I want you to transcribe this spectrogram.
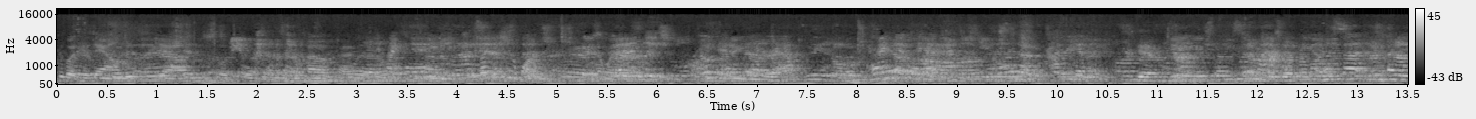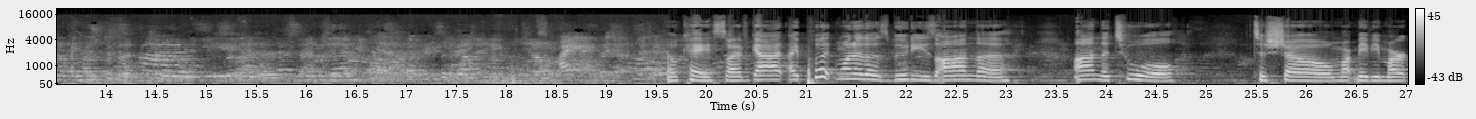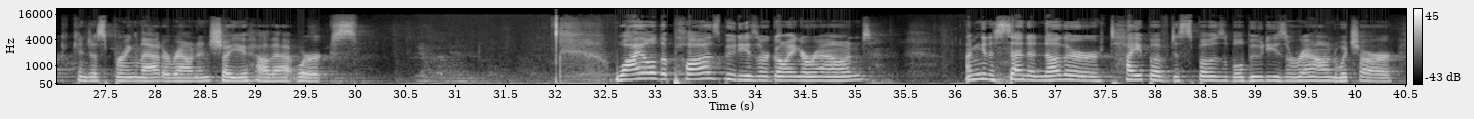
Put it down. Yeah. Okay. Do you use those? Okay, so I've got I put one of those booties on the on the tool to show. Maybe Mark can just bring that around and show you how that works. While the paws booties are going around, I'm going to send another type of disposable booties around, which are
